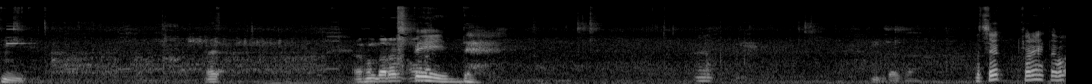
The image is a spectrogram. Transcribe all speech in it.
হুম এ- এখন ধরেন অনেক- Paid. আচ্ছা, আচ্ছা। That's it, pare. Tama.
